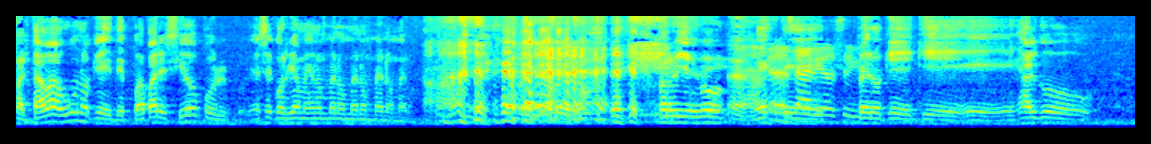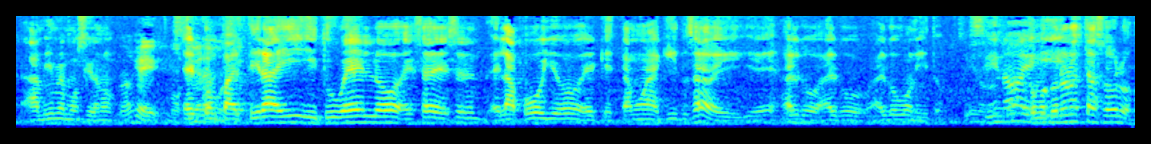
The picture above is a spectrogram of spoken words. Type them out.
Faltaba uno que después apareció, por ese corría menos, menos, menos, menos, menos. pero llegó. Este, Pero salió, sí. Pero que, que eh, es algo, a mí me emocionó. El compartir ahí y tú verlo, ese, ese el apoyo, el que estamos aquí, tú sabes, y es algo, algo, algo bonito. Sí, no, Como y- que uno no está solo.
